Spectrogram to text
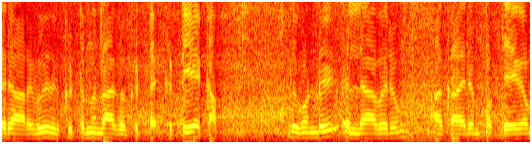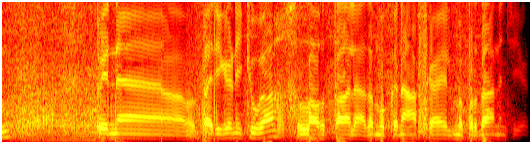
ഒരു അറിവ് കിട്ടുന്നുണ്ടാകും കിട്ട കിട്ടിയേക്കാം. അതുകൊണ്ട് എല്ലാവരും ആ കാര്യം പ്രത്യേകം പിന്നെ പരിഗണിക്കുക. അള്ളാഹുത്താല നമുക്ക് നാഫിയായാലും പ്രദാനം ചെയ്യണം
